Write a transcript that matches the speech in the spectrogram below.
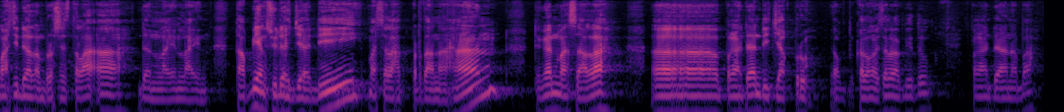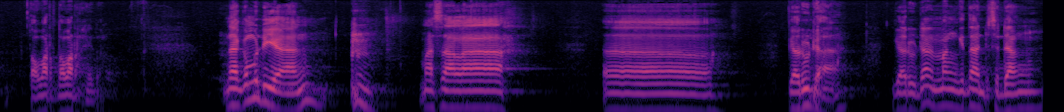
masih dalam proses telaah dan lain-lain. Tapi yang sudah jadi masalah pertanahan dengan masalah uh, pengadaan di Jakpro. Kalau nggak salah waktu itu pengadaan apa? Tower-tower itu. Nah kemudian masalah uh, Garuda, Garuda memang kita sedang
